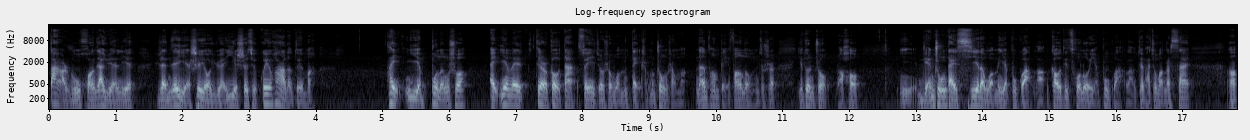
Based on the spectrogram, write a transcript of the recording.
大如皇家园林，人家也是有园艺师去规划的，对吗？他也不能说，哎，因为地儿够大，所以就是我们逮什么种什么。南方北方的，我们就是一顿种，然后。”你连中带西的我们也不管了，高低错落也不管了，对吧？就往那塞，啊，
